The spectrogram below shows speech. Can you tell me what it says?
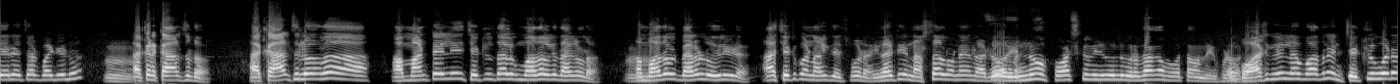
వేరే చోట పట్టడం. అక్కడ కాల్చడం. ఆ కాల్చడంలో ఆ మంట వెళ్ళి చెట్ల తాలూకు మొదలకు తగలడం. ఆ మొదలు బెరలు వదిలేయడం ఆ చెట్టు కొన్నాళ్ళకి చచ్చిపోవడం ఇలాంటి నష్టాలు వల్ల. ఎన్నో పోషక విలువలు వృధాగా పోతా ఉన్నాయి ఇప్పుడు. పోషక వెళ్ళిపోతున్నాయి చెట్లు కూడా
